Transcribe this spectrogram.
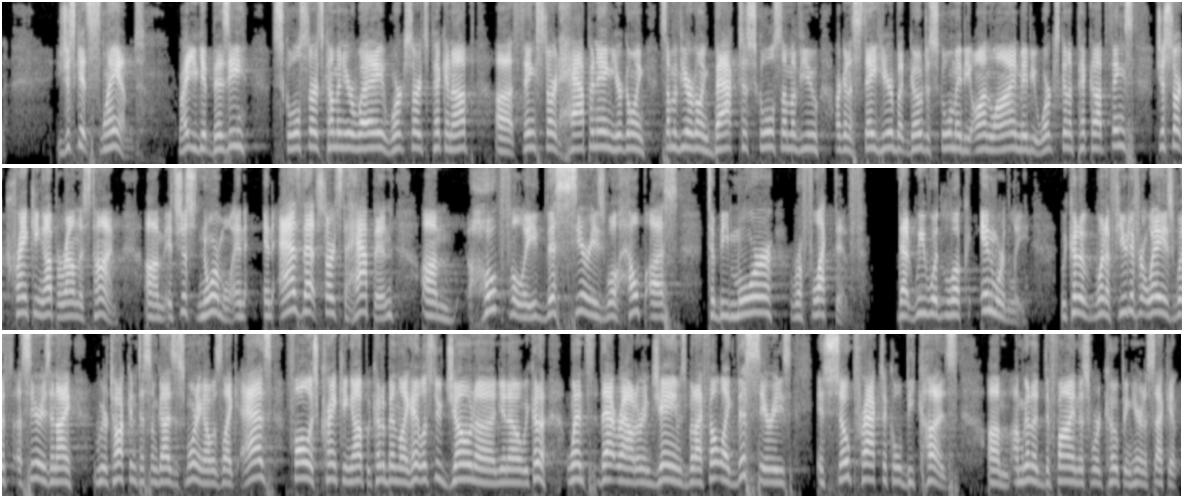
You just get slammed right? You get busy, school starts coming your way, work starts picking up, uh, things start happening. You're going, some of you are going back to school, some of you are going to stay here but go to school maybe online, maybe work's going to pick up. Things just start cranking up around this time. Um, it's just normal. And, and as that starts to happen, um, hopefully this series will help us to be more reflective, that we would look inwardly we could have went a few different ways with a series and i we were talking to some guys this morning. I was like as fall is cranking up we could have been like hey let's do jonah and you know we could have went that route or in james but i felt like this series is so practical because um, i'm going to define this word coping here in a second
